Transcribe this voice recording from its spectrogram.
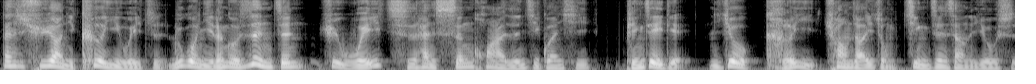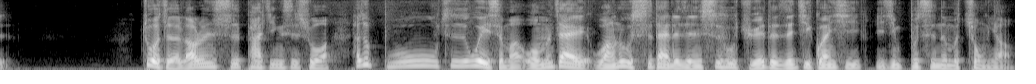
但是需要你刻意为之。如果你能够认真去维持和深化人际关系，凭这一点，你就可以创造一种竞争上的优势。作者劳伦斯·帕金斯说：“他说，不知为什么，我们在网络时代的人似乎觉得人际关系已经不是那么重要。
